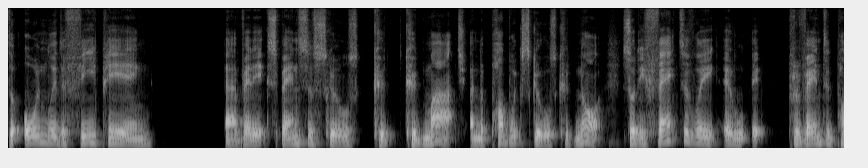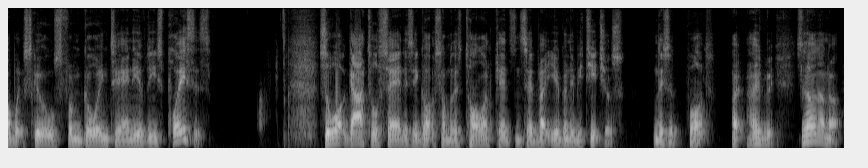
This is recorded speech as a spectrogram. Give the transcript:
that only the fee-paying, uh, very expensive schools could could match, and the public schools could not. So it effectively it, it prevented public schools from going to any of these places. So what Gatto said is he got some of the taller kids and said, right, you're going to be teachers. And they said, what? How, how we? So no, no, no.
